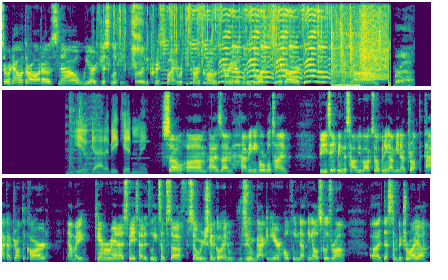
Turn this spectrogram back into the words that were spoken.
So we're down with our autos. Now we are just looking for the Kris Bryant rookie card, Carlos Correa, Lindor, Syndergaard. Um, Bruh. You gotta be kidding me. So, um, as I'm having a horrible time videotaping this hobby box opening, I mean, I've dropped the pack, I've dropped the card. Now my camera ran out of space, I had to delete some stuff. So we're just going to go ahead and zoom back in here. Hopefully nothing else goes wrong. Uh, Dustin Pedroia,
